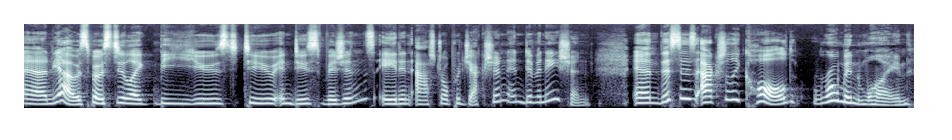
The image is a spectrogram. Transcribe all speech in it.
And yeah, it was supposed to like be used to induce visions, aid in astral projection and divination. And this is actually called Roman wine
